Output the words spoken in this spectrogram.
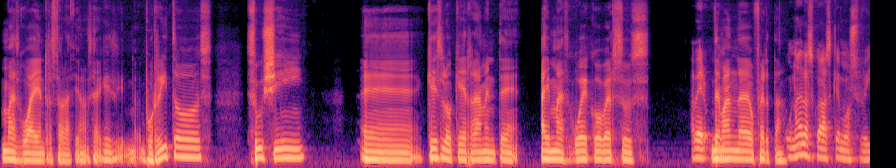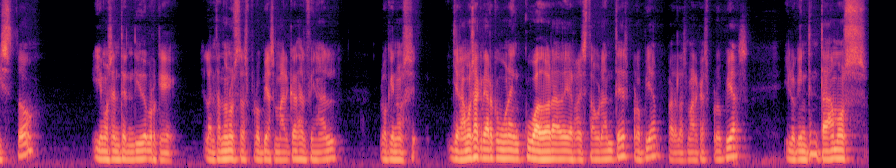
más guay en restauración? O sea, ¿qué burritos, sushi. eh, ¿Qué es lo que realmente hay más hueco versus A ver, demanda de oferta? Una de las cosas que hemos visto y hemos entendido, porque lanzando nuestras propias marcas, al final lo que nos llegamos a crear como una incubadora de restaurantes propia para las marcas propias y lo que intentábamos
